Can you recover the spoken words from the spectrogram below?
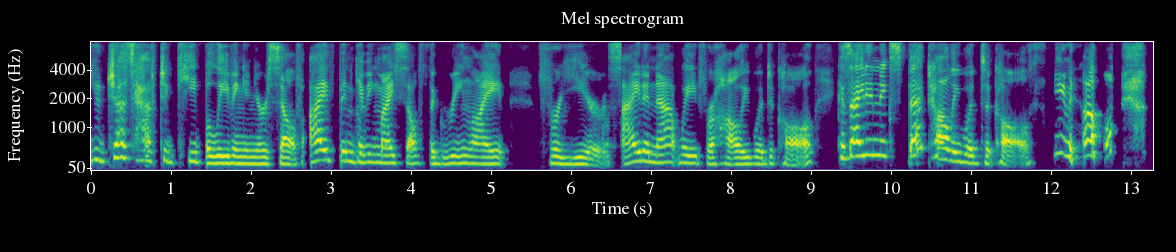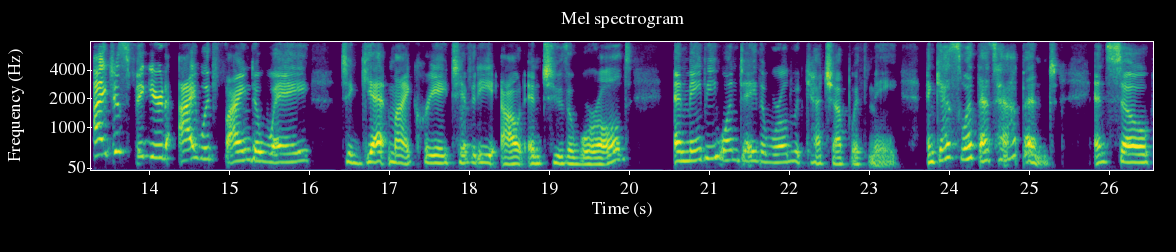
You just have to keep believing in yourself. I've been giving myself the green light for years. I did not wait for Hollywood to call because I didn't expect Hollywood to call. You know, I just figured I would find a way to get my creativity out into the world. And maybe one day the world would catch up with me. And guess what? That's happened. And so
